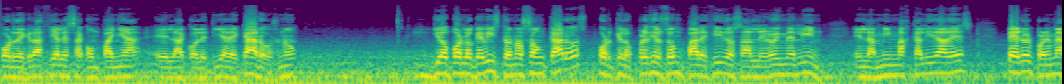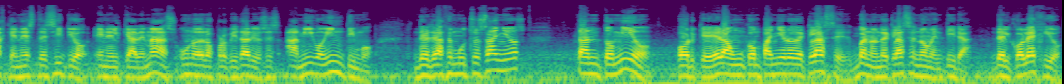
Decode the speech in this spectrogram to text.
por desgracia les acompaña eh, la coletilla de caros, ¿no? Yo por lo que he visto no son caros porque los precios son parecidos al Leroy Merlin en las mismas calidades, pero el problema es que en este sitio, en el que además uno de los propietarios es amigo íntimo desde hace muchos años, tanto mío, porque era un compañero de clase, bueno, de clase no mentira, del colegio,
